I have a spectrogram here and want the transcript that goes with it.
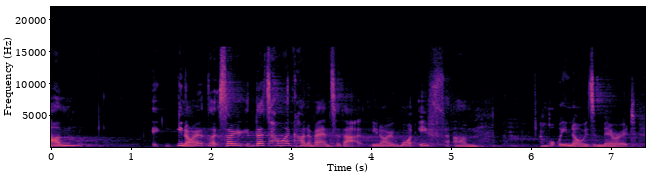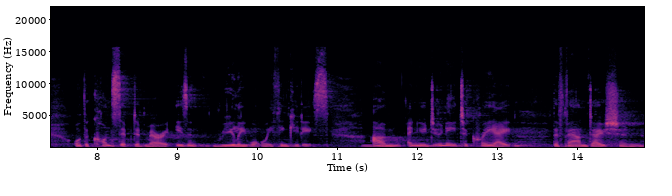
Um, you know, like, so that's how I kind of answer that. You know, what if um, what we know is merit or the concept of merit isn't really what we think it is? Mm. Um, and you do need to create the foundation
